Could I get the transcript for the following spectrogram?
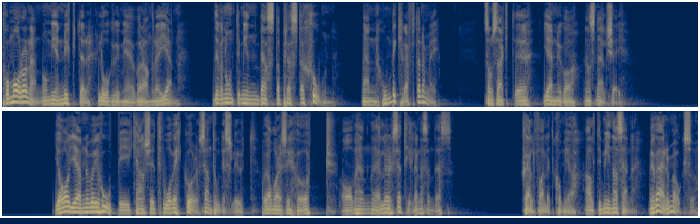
På morgonen och mer nykter låg vi med varandra igen. Det var nog inte min bästa prestation. Men hon bekräftade mig. Som sagt, eh, Jenny var en snäll tjej. Jag och Jenny var ihop i kanske två veckor, sen tog det slut. Och jag har vare sig hört av henne eller sett till henne sedan dess. Självfallet kommer jag alltid minnas henne, med värme också.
